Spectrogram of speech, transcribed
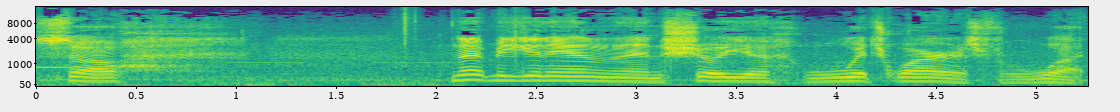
So, let me get in and show you which wire is for what.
